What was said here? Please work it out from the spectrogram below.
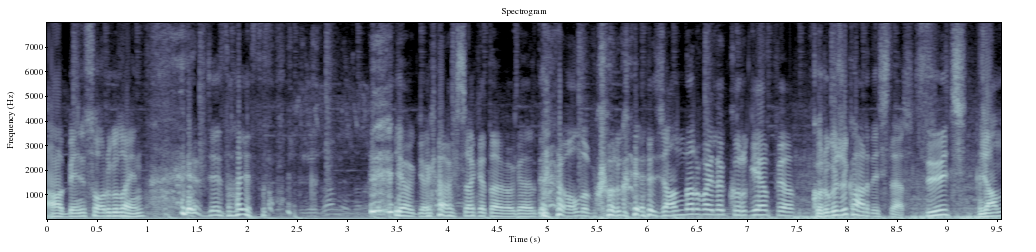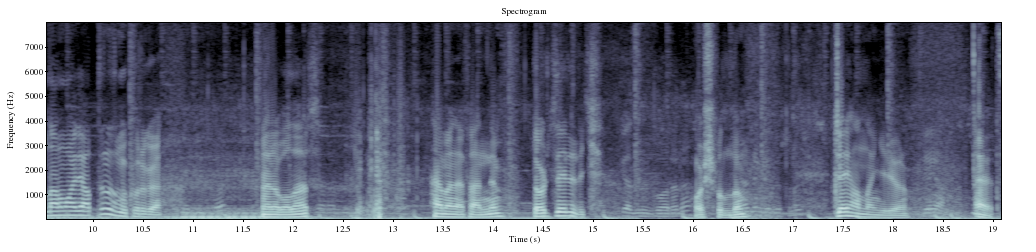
Abi beni sorgulayın. Ceza yazın. Ceza mı yazalım? yok yok abi şaka tabii o kadar değil. Oğlum kurgu jandarmayla kurgu yapıyorum. Kurgucu kardeşler. Siz hiç jandarmayla yaptınız mı kurgu? Merhabalar. Hemen efendim. 450'lik. geldiniz bu arada. Hoş buldum. Ceyhan'dan geliyorum. Ceyhan. Evet.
